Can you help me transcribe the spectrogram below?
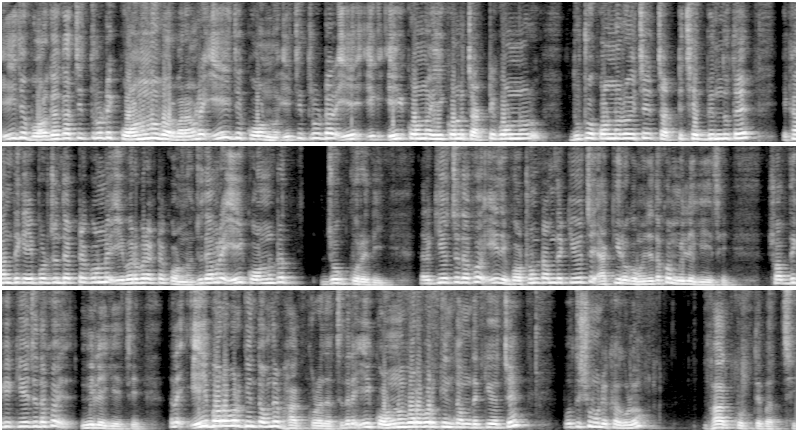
এই যে বর্গাকার চিত্রটি কর্ণ বরাবর, আমরা এই যে কর্ণ, এই চিত্রটার এই কর্ণ এই কর্ণ, চারটে কর্ণ দুটো কর্ণ রয়েছে, চারটি ছেদবিন্দুতে। এখান থেকে এই পর্যন্ত একটা কর্ণ এই বরাবর একটা কর্ণ। যদি আমরা এই কর্ণটা যোগ করে দিই, তাহলে কী হচ্ছে দেখো, এই যে গঠনটা আমাদের কী হচ্ছে, একই রকম হয়েছে। দেখো, মিলে গিয়েছে। সব দিকে কী হচ্ছে দেখো, মিলে গিয়েছে। তাহলে এই বরাবর কিন্তু আমাদের ভাগ করা যাচ্ছে। তাহলে এই কর্ণ বরাবর কিন্তু আমাদের কী হচ্ছে, প্রতিসম রেখাগুলো ভাগ করতে পারছি।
